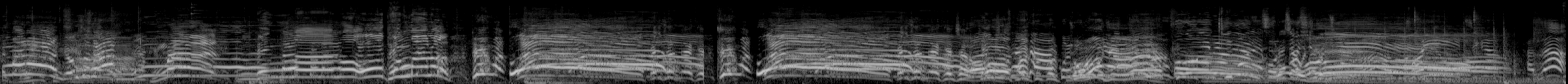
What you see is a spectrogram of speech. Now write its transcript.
100만 원 여기서 나 100만 원. 100만 원. 오 100만 원. 100만 와! 괜찮네. 괜- 100만 와! 괜찮네. 괜찮아. 어, 그, 그, 저기 부모님 기분 고르셨죠? 저희 지금 가자.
